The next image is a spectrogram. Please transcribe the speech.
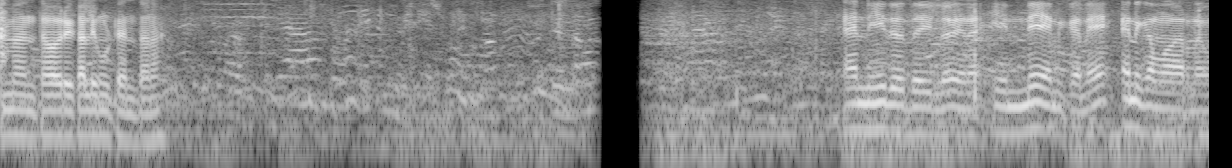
मैं अंत और कल उठे ना ನೀದು ಇಲ್ಲ ಏನ ಎಣ್ಣೆ ಅನ್ಕನೆ ಎನ್ಕ ಮಾರ್ನವ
